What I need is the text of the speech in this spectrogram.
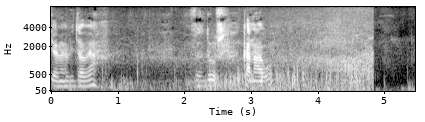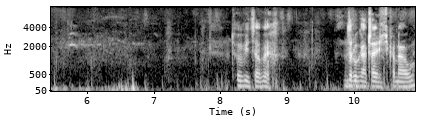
Idziemy widzowie wzdłuż kanału. Tu widzowie druga część kanału.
